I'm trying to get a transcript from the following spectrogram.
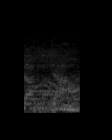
Shut down.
